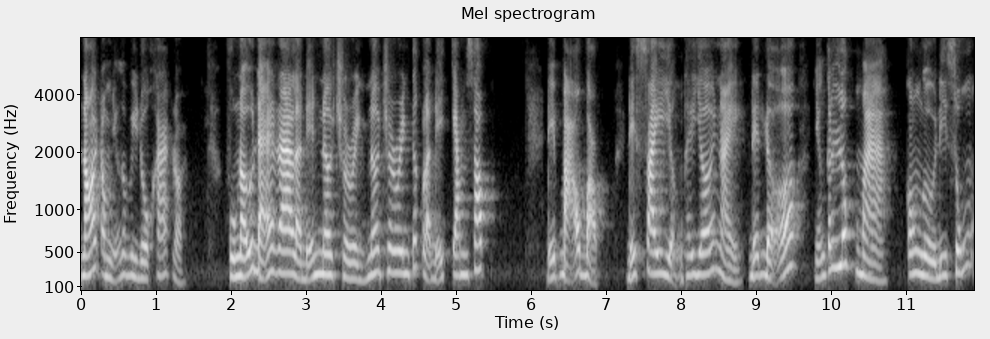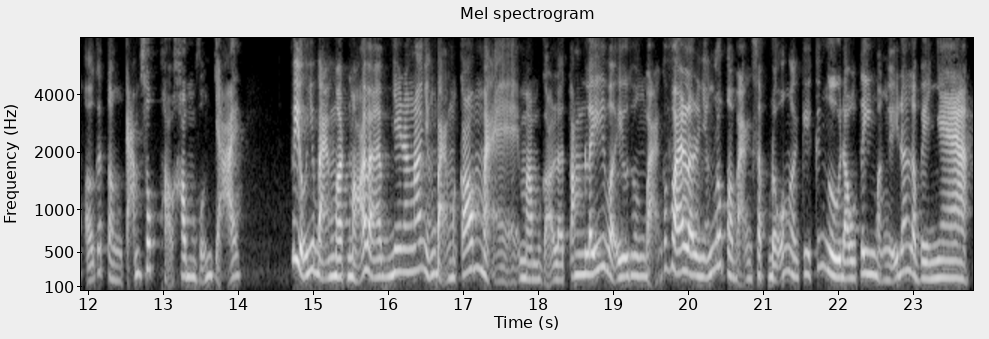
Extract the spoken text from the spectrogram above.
nói trong những cái video khác rồi. Phụ nữ đã ra là để nurturing nurturing tức là để chăm sóc để bảo bọc để xây dựng thế giới này để đỡ những cái lúc mà con người đi xuống ở cái tầng cảm xúc họ không vững chãi ví dụ như bạn mệt mỏi, bạn như đang nói những bạn mà có mẹ mà gọi là tâm lý và yêu thương bạn, có phải là những lúc mà bạn sập đổ người kia, cái người đầu tiên bạn nghĩ đó là về nhà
